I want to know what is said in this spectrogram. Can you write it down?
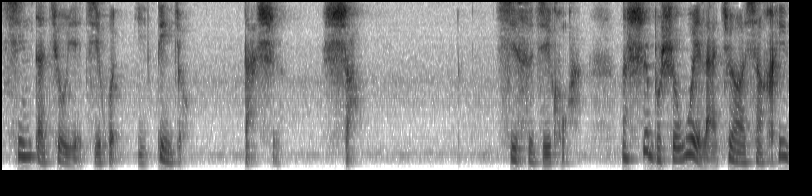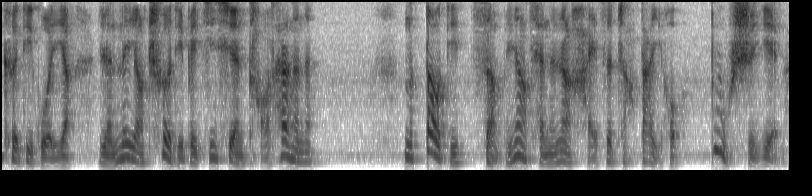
新的就业机会一定有，但是少。细思极恐啊！那是不是未来就要像《黑客帝国》一样，人类要彻底被机器人淘汰了呢？那到底怎么样才能让孩子长大以后不失业呢？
